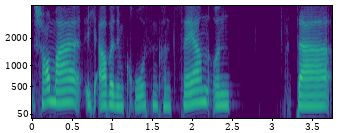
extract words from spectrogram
schau mal, ich arbeite im großen Konzern und da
